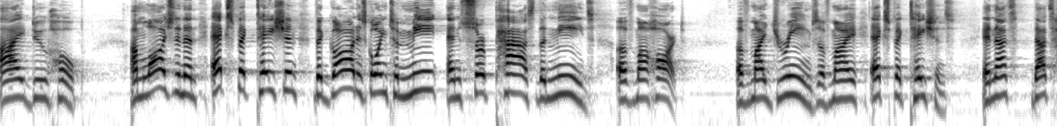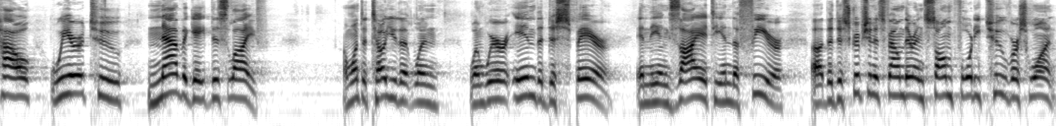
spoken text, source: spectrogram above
I do hope. I'm lodged in an expectation that God is going to meet and surpass the needs of my heart of my dreams, of my expectations. And that's, that's how we're to navigate this life. I want to tell you that when, when we're in the despair, in the anxiety, in the fear, uh, the description is found there in Psalm 42, verse 1.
